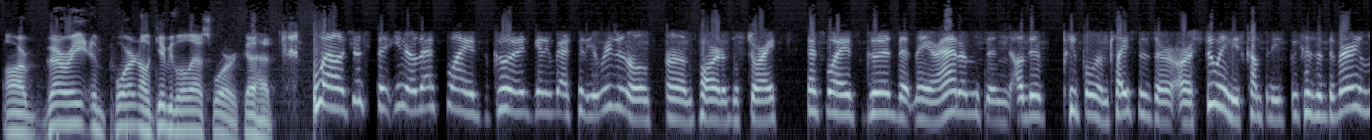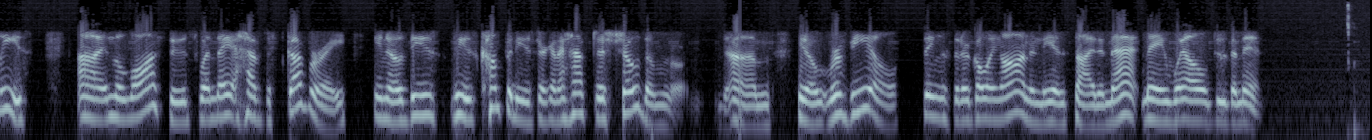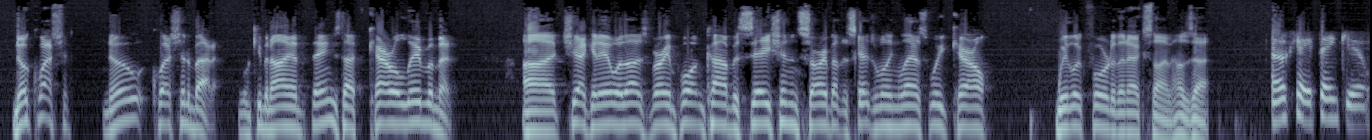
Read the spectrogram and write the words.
are very important. I'll give you the last word. Go ahead. Well, just that you know that's why it's good. Getting back to the original um, part of the story, that's why it's good that Mayor Adams and other people and places are, are suing these companies because at the very least, uh, in the lawsuits, when they have discovery, you know these these companies are going to have to show them, um, you know, reveal things that are going on in the inside, and that may well do them in. No question. No question about it. We'll keep an eye on things. Dr. Carol Lieberman uh, checking in with us. Very important conversation. Sorry about the scheduling last week, Carol. We look forward to the next time. How's that? Okay, thank you.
